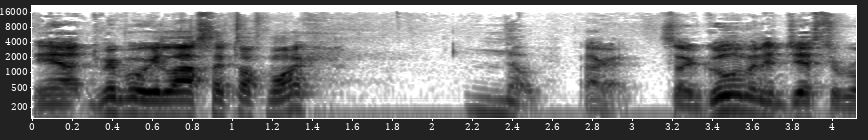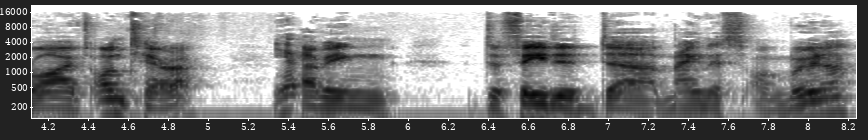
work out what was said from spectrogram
Now, do you remember where we last left off, Mike? No. Okay, so Guilliman had just arrived on Terra, Yep. having defeated uh, Magnus on Luna.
